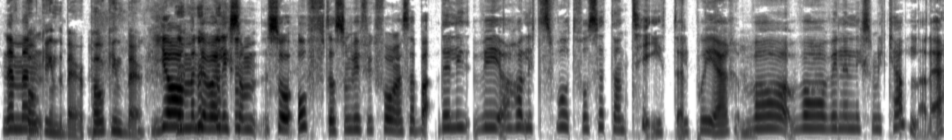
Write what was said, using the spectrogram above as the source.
nej men, Poking the bear, poking the bear. Ja men det var liksom så ofta som vi fick frågan så här, bara, det är li- vi har lite svårt för att sätta en titel på er. Vad, vad vill ni liksom kalla det?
